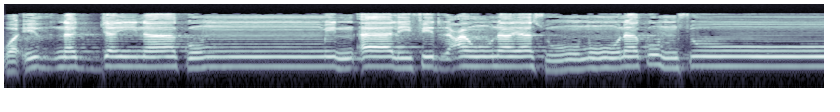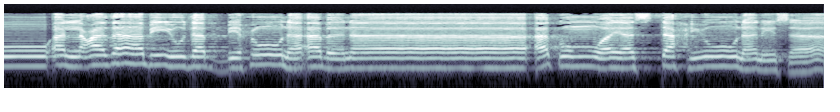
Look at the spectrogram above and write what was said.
واذ نجيناكم من ال فرعون يسومونكم سوء العذاب يذبحون ابناءكم ويستحيون نساءكم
